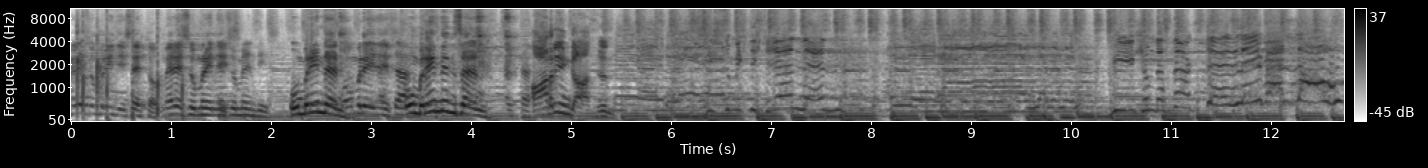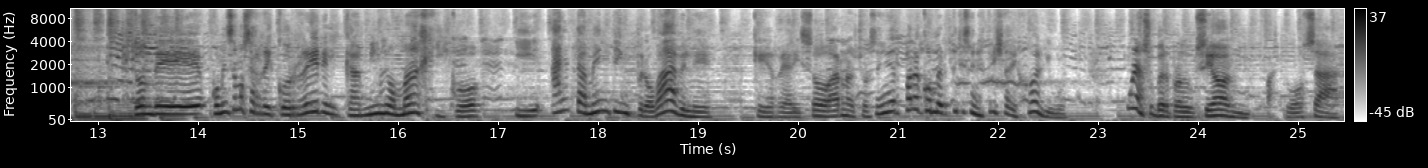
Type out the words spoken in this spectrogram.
Merece un brindis esto, merece un brindis. Es un brindis. Un brinden. Un brindis. Un. Arringaten. Lauf. donde comenzamos a recorrer el camino mágico y altamente improbable que realizó Arnold Schwarzenegger para convertirse en estrella de Hollywood. Una superproducción fastuosa,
